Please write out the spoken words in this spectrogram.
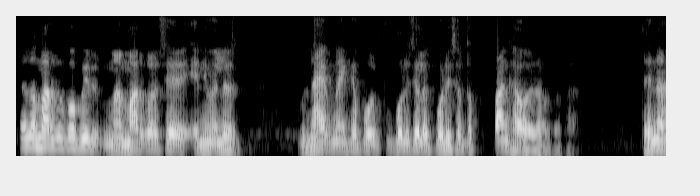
তাহলে মার্কো কপির মার্কো হচ্ছে অ্যানিমেলের নায়ক, নায়িকা পরিচালক তো পাংখা হয়ে যাওয়ার কথা। তাই না?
